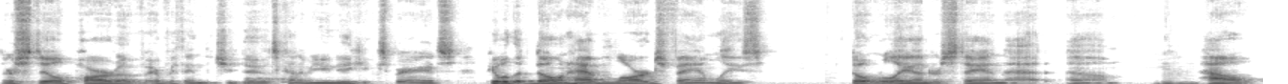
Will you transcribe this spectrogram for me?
they're still part of everything that you do. It's kind of a unique experience. People that don't have large families don't really understand that. Um, Mhm. how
